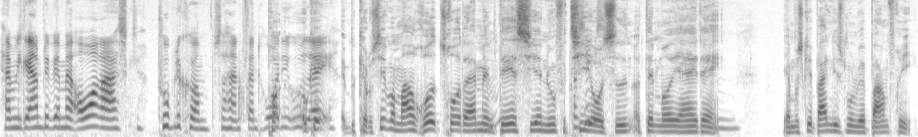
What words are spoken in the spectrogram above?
Han ville gerne blive ved med at overraske publikum, så han fandt hurtigt ud af... Kan du se, hvor meget rød tråd der er mellem mm. det, jeg siger nu for 10 Præcis. år siden, og den måde, jeg er i dag? Mm. Jeg er måske bare en lille smule mere barmfri.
